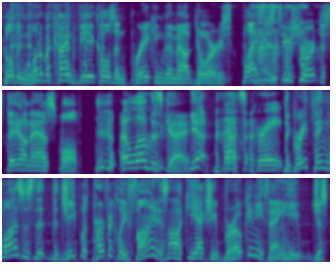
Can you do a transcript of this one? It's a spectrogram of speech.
building one of a kind vehicles and breaking them outdoors. Life is too short to stay on asphalt. I love this guy. Yeah, That's great. The great thing was is that the Jeep was perfectly fine. It's not like he actually broke anything. He just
